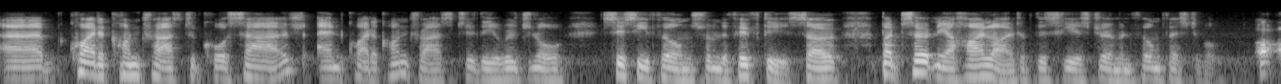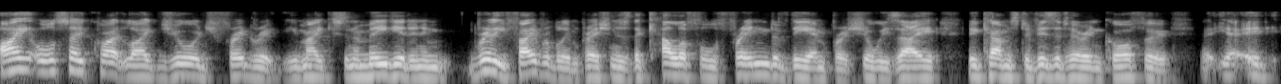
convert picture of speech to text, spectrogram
uh, quite a contrast to Corsage and quite a contrast to the original Sissi films from the 50s. So, but certainly a highlight of this year's German Film Festival. I also quite like George Frederick. He makes an immediate and really favourable impression as the colourful friend of the Empress, shall we say, who comes to visit her in Corfu. It,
